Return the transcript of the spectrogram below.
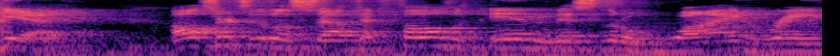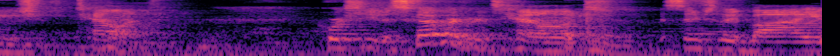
yeah, all sorts of little stuff that falls within this little wide range talent. Of course, she discovered her talent essentially by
